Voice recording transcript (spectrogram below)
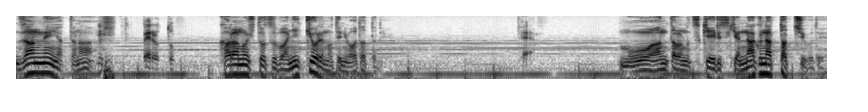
残念やったな。peruttu. 空の一粒は日教連の手に渡ったで.もうあんたらの付け入る隙はなくなったっちゅうことや。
